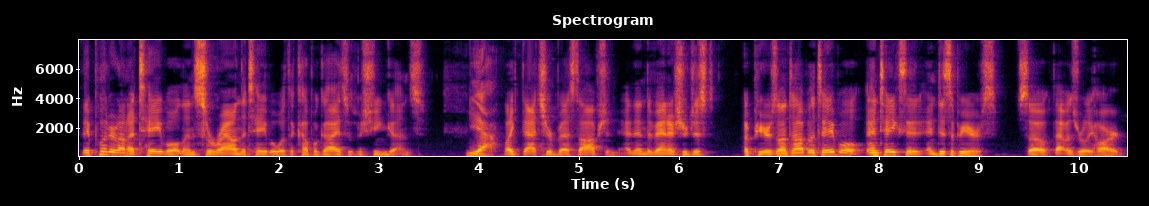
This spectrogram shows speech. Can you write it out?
They put it on a table, and surround the table with a couple guys with machine guns. yeah, Like that's your best option. And then the Vanisher just appears on top of the table and takes it and disappears. So that was really hard.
